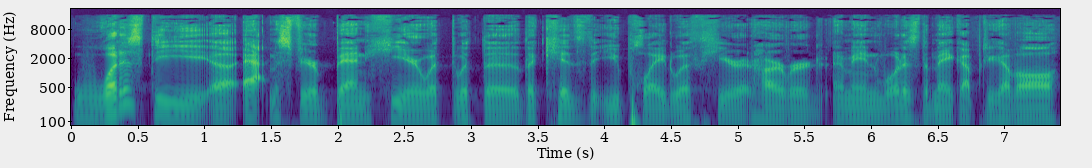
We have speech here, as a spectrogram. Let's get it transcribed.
what has the uh, atmosphere been here with, with the, the kids that you played with here at Harvard? I mean, what is the makeup? Do you have all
